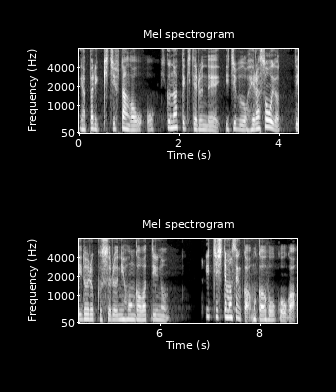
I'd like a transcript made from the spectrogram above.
やっぱり基地負担が大きくなってきてるんで一部を減らそうよって努力する日本側っていうの一致してませんか？向かう方向が。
